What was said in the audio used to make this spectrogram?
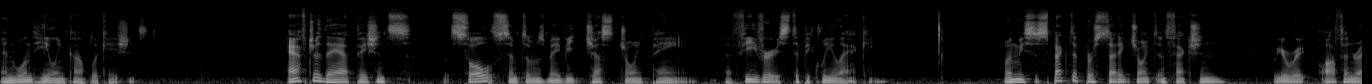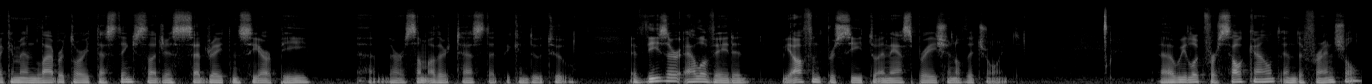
and wound healing complications. After that, patients sole symptoms may be just joint pain. A fever is typically lacking. When we suspect a prosthetic joint infection, we re- often recommend laboratory testing such as sed rate and CRP. Um, there are some other tests that we can do too. If these are elevated, we often proceed to an aspiration of the joint. Uh, we look for cell count and differential,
